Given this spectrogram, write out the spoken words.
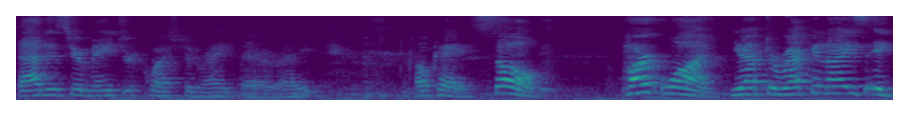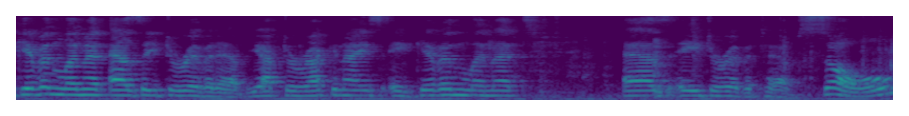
That is your major question right there, right? Okay, so, part one, you have to recognize a given limit as a derivative. You have to recognize a given limit as a derivative. So,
